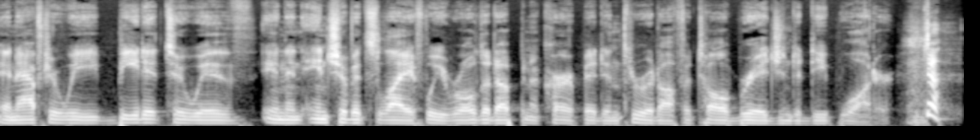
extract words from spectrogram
and after we beat it to within an inch of its life, we rolled it up in a carpet and threw it off a tall bridge into deep water.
